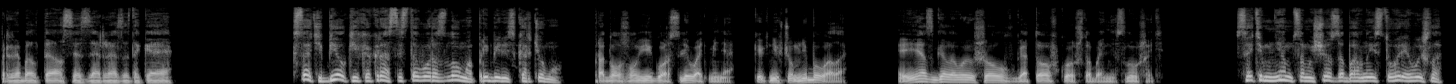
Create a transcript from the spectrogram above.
проболтался, зараза такая. «Кстати, белки как раз из того разлома прибились к Артему», продолжил Егор сливать меня, как ни в чем не бывало. И я с головой ушел в готовку, чтобы не слушать. «С этим немцем еще забавная история вышла».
